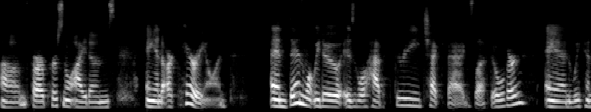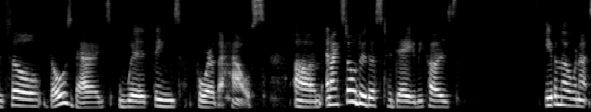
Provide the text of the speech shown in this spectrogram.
um, for our personal items and our carry on. And then what we do is we'll have three checked bags left over, and we can fill those bags with things for the house. Um, and I still do this today because even though we're not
